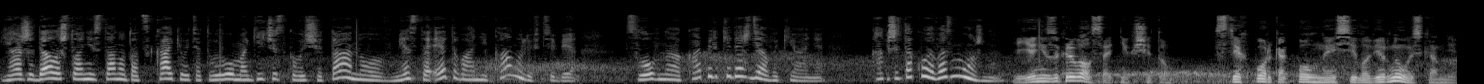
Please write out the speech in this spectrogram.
Я ожидала, что они станут отскакивать от твоего магического щита, но вместо этого они канули в тебе, словно капельки дождя в океане. Как же такое возможно? Я не закрывался от них щитом. С тех пор, как полная сила вернулась ко мне,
